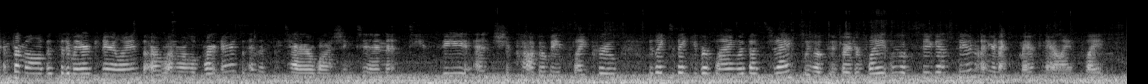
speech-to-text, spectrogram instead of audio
And from all of us at American Airlines, our oneworld partners, and this entire Washington, D.C. and Chicago-based flight crew, we'd like to thank you for flying with us today. We hope you enjoyed your flight. and We hope to see you again soon on your next American Airlines flight.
